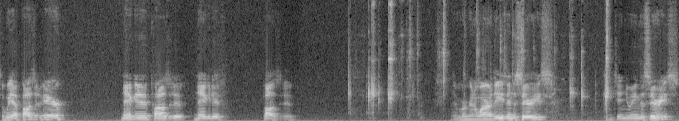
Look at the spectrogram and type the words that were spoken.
So we have positive here, negative, positive, negative, positive. And we're going to wire these into series, continuing the series.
